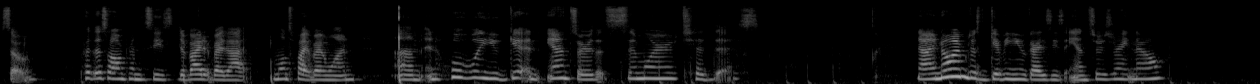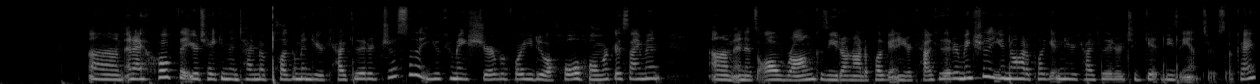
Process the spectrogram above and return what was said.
So put this all in parentheses, divide it by that, multiply it by 1, um, and hopefully you get an answer that's similar to this. Now I know I'm just giving you guys these answers right now, um, and I hope that you're taking the time to plug them into your calculator just so that you can make sure before you do a whole homework assignment um, and it's all wrong because you don't know how to plug it into your calculator, make sure that you know how to plug it into your calculator to get these answers, okay?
